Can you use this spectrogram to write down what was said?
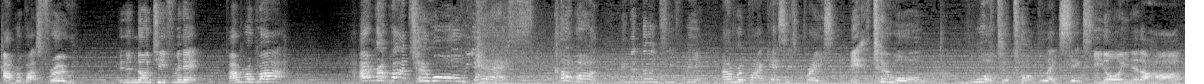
Amrabat's through. In the 19th minute. Amrabat! Amrabat 2 all! Yes! Come on! In the 19th minute, Amrabat gets his brace. It's 2 all. What a top leg 69 and a half.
